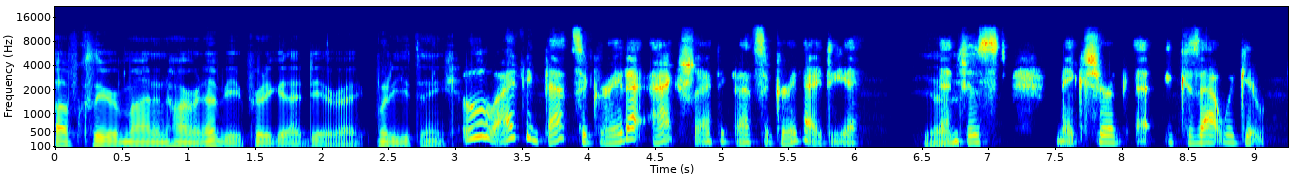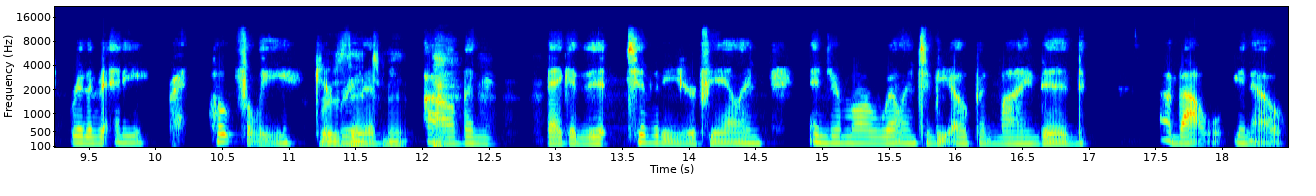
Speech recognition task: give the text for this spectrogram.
of clear mind and harmony. That'd be a pretty good idea, right? What do you think? Oh, I think that's a great. Actually, I think that's a great idea. Yes. And just make sure because that would get rid of any, hopefully, get Resentment. rid of all the negativity you're feeling, and you're more willing to be open minded about you know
